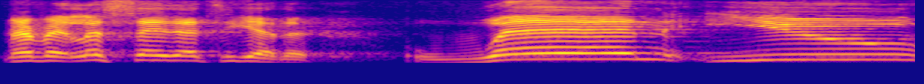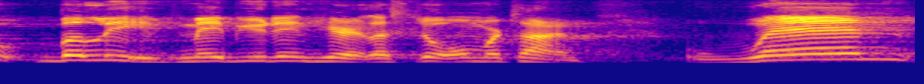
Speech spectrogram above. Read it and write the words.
Remember, let's say that together. When you believed. Maybe you didn't hear it. Let's do it one more time. When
